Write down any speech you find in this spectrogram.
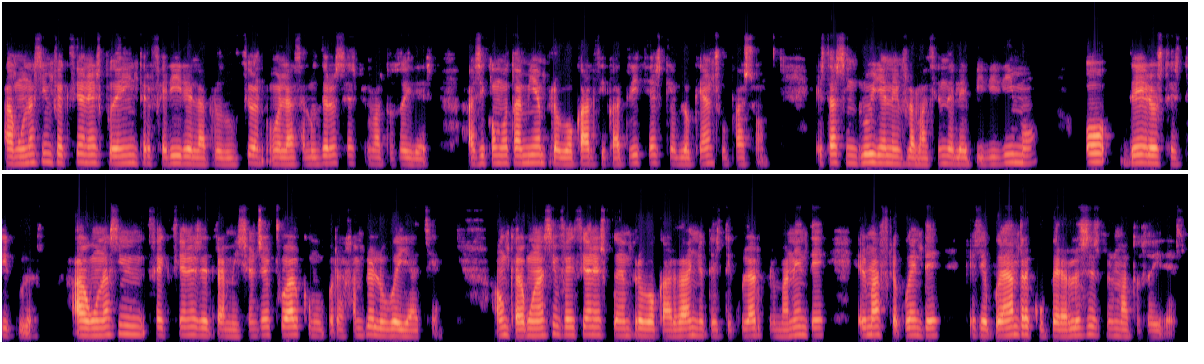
Algunas infecciones pueden interferir en la producción o en la salud de los espermatozoides, así como también provocar cicatrices que bloquean su paso. Estas incluyen la inflamación del epididimo o de los testículos, algunas infecciones de transmisión sexual como por ejemplo el VIH. Aunque algunas infecciones pueden provocar daño testicular permanente, es más frecuente que se puedan recuperar los espermatozoides.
